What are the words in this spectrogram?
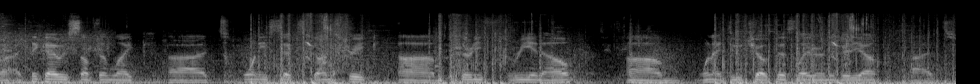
Uh, I think I was something like uh, 26 gun streak, um, 33 and 0. Um, when I do choke this later in the video, uh, it's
